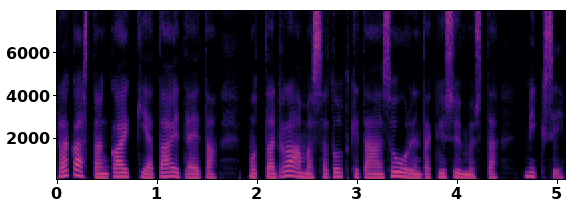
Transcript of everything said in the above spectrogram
Rakastan kaikkia taiteita, mutta draamassa tutkitaan suurinta kysymystä, miksi.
